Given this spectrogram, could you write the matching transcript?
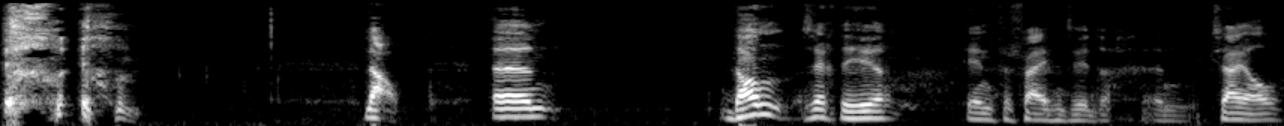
nou, um, dan zegt de Heer in vers 25, en ik zei al,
